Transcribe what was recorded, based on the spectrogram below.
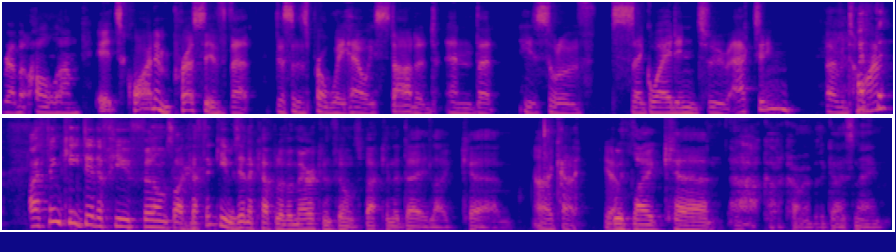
rabbit hole um it's quite impressive that this is probably how he started and that he's sort of segued into acting over I, time I think he did a few films. Like I think he was in a couple of American films back in the day, like um, okay yeah with like uh, oh god, I can't remember the guy's name.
